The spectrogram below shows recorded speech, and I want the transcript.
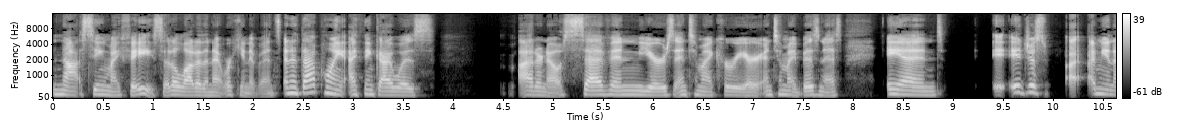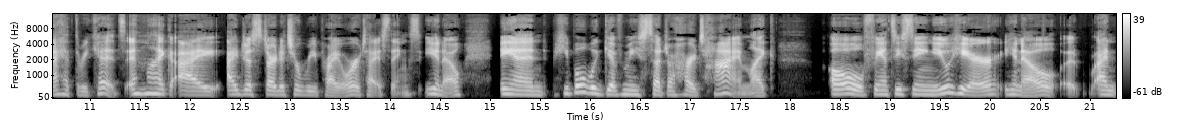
not seeing my face at a lot of the networking events. And at that point, I think I was, I don't know, seven years into my career, into my business. And it, it just, I mean, I had three kids and like I, I just started to reprioritize things, you know, and people would give me such a hard time. Like, oh, fancy seeing you here. You know, I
